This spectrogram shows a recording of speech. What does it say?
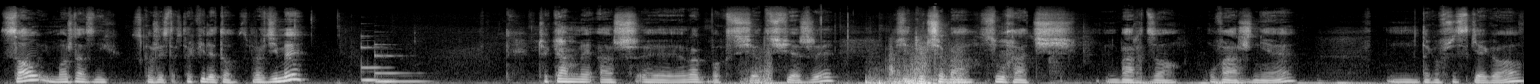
Są i można z nich skorzystać. Za chwilę to sprawdzimy. Czekamy, aż y, Rockbox się odświeży. Właśnie tu trzeba słuchać bardzo uważnie tego wszystkiego.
